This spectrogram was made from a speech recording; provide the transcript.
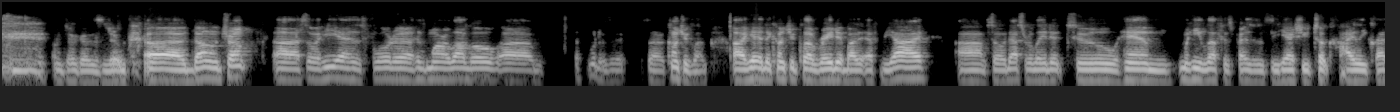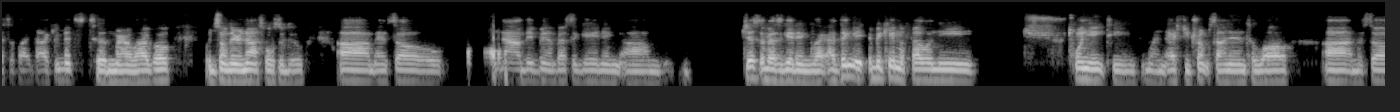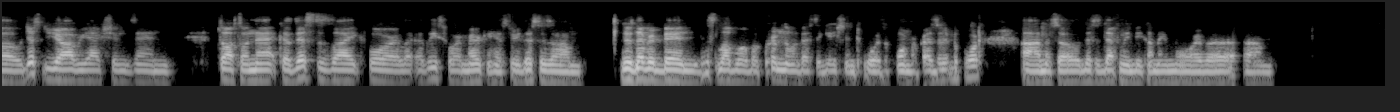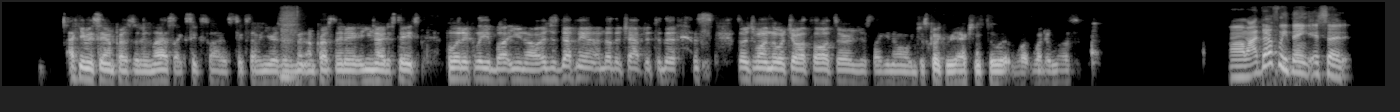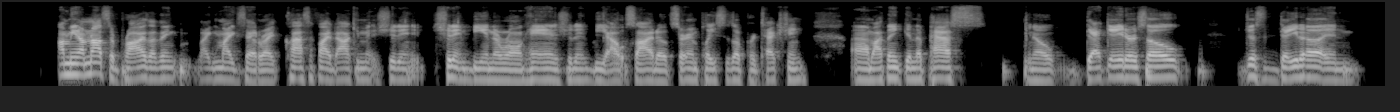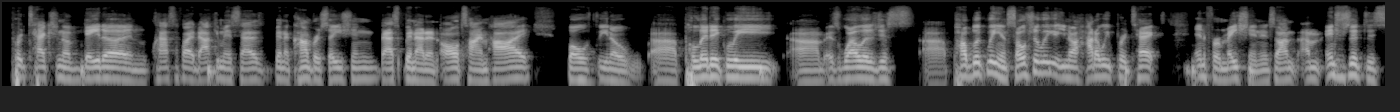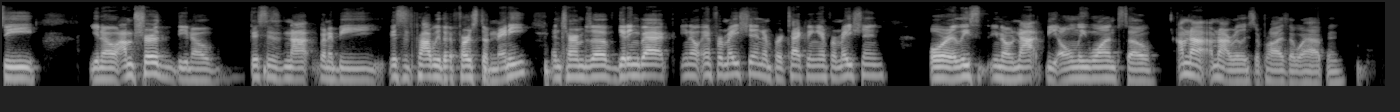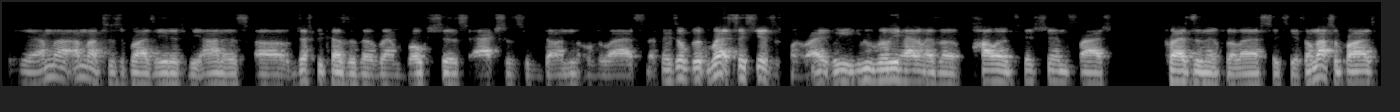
I'm joking. This joke. Uh, Donald Trump. Uh, so he has Florida, his Mar-a-Lago. Um, what is it? It's a country club. Uh, he had the country club raided by the FBI. Um, so that's related to him when he left his presidency. He actually took highly classified documents to Mar-a-Lago, which is something you're not supposed to do. Um, and so now they've been investigating, um, just investigating. Like I think it, became a felony 2018 when actually Trump signed it into law. Um, so just your reactions and thoughts on that, because this is like for at least for American history, this is um there's never been this level of a criminal investigation towards a former president before. Um, so this is definitely becoming more of a um, I can't even say unprecedented. The last like six, five, six, seven years has been unprecedented in the United States politically, but you know, it's just definitely another chapter to this. so I just want to know what your thoughts are, just like you know, just quick reactions to it, what, what it was. Um, I definitely think it's a I mean, I'm not surprised. I think, like Mike said, right, classified documents shouldn't shouldn't be in the wrong hands, shouldn't be outside of certain places of protection. Um, I think in the past, you know, decade or so, just data and protection of data and classified documents has been a conversation that's been at an all-time high both you know uh, politically um, as well as just uh, publicly and socially. You know, how do we protect information? And so I'm I'm interested to see. You know, I'm sure you know this is not going to be this is probably the first of many in terms of getting back you know information and protecting information or at least you know not the only one. So i'm not i'm not really surprised at what happened. Yeah i'm not i'm not too surprised either to be honest. Uh just because of the rambunctious actions he's done over the last i think so we're at six years at this point right? We, we really had him as a politician slash president for the last six years. So i'm not surprised.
